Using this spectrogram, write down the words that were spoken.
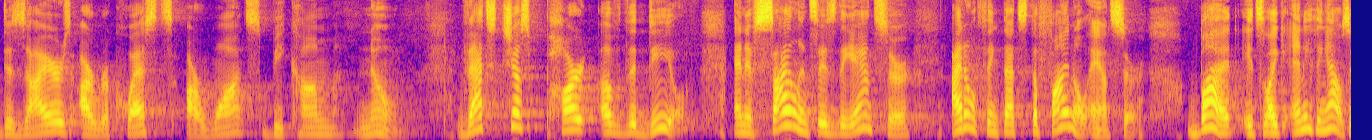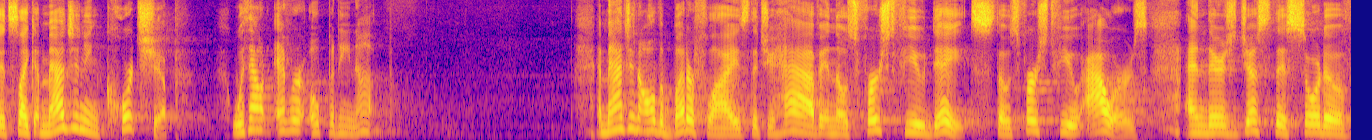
desires, our requests, our wants become known. That's just part of the deal. And if silence is the answer, I don't think that's the final answer. But it's like anything else. It's like imagining courtship without ever opening up. Imagine all the butterflies that you have in those first few dates, those first few hours, and there's just this sort of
